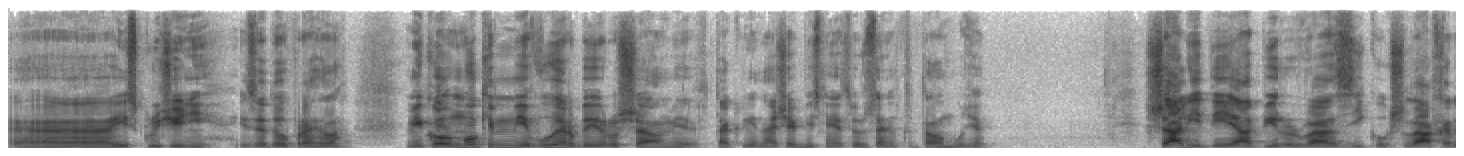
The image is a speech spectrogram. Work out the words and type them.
э, исключений из этого правила. Микол Моким Мивуэр Бейрушалми, так или иначе объясняется в Иерусалимском Талмуде. Шали идея бирва зикух шлахар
